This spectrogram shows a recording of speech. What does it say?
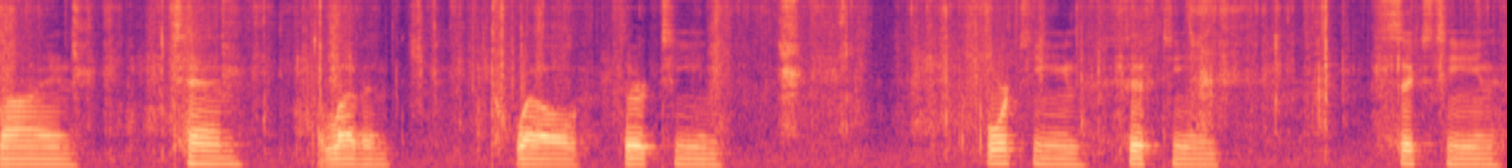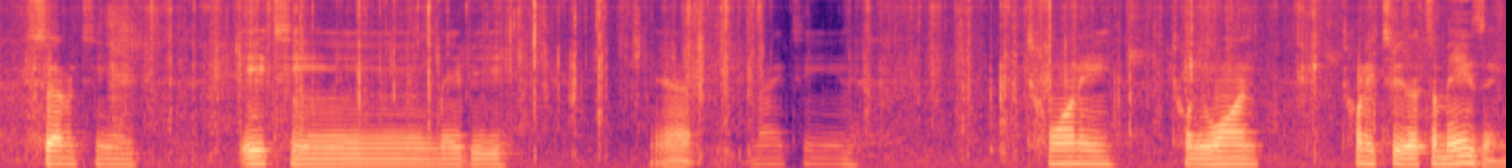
nine, ten, eleven, twelve, thirteen, fourteen, fifteen, sixteen, seventeen, eighteen, maybe, yeah, nineteen, twenty, twenty-one. 22. That's amazing.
